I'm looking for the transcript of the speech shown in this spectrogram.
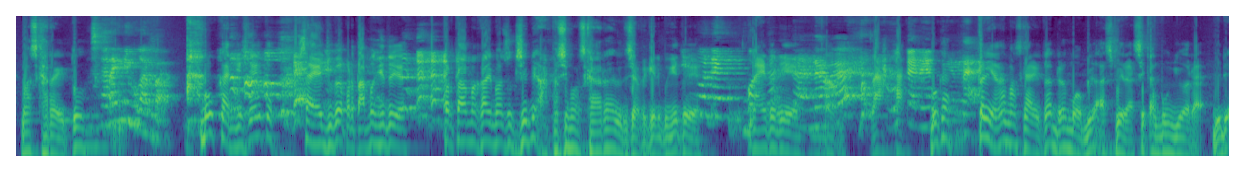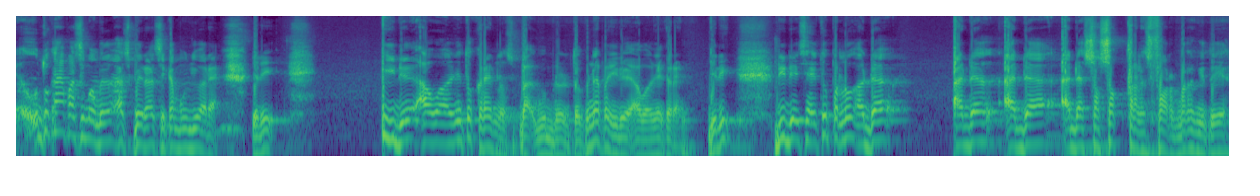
Maskara itu Sekarang ini bukan Pak? bukan biasanya itu. Saya juga pertama gitu ya. Pertama kali masuk sini apa sih maskara? Gitu saya pikir begitu ya. Itu Nah itu dia. Nah, nah, Bukan. Ternyata maskara itu adalah mobil aspirasi kampung juara. Jadi untuk apa sih mobil aspirasi kampung juara? Jadi ide awalnya tuh keren loh Pak Gubernur tuh. Kenapa ide awalnya keren? Jadi di desa itu perlu ada ada ada ada sosok transformer gitu ya.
